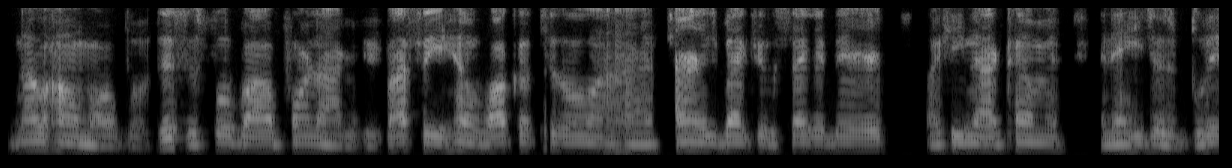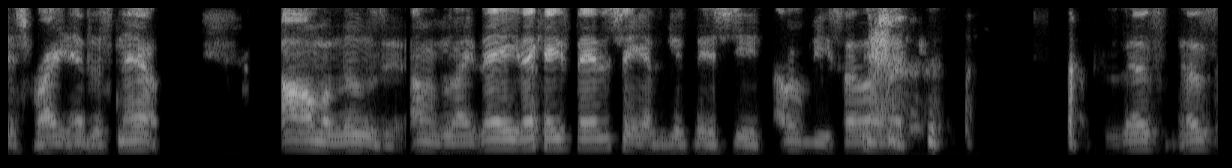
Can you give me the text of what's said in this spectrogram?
no homo, but this is football pornography. If I see him walk up to the line, turn his back to the secondary like he not coming, and then he just blitz right at the snap, I'm gonna lose it. I'm gonna be like, they they can't stand a chance against this shit. I'm gonna be so happy. that's that's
